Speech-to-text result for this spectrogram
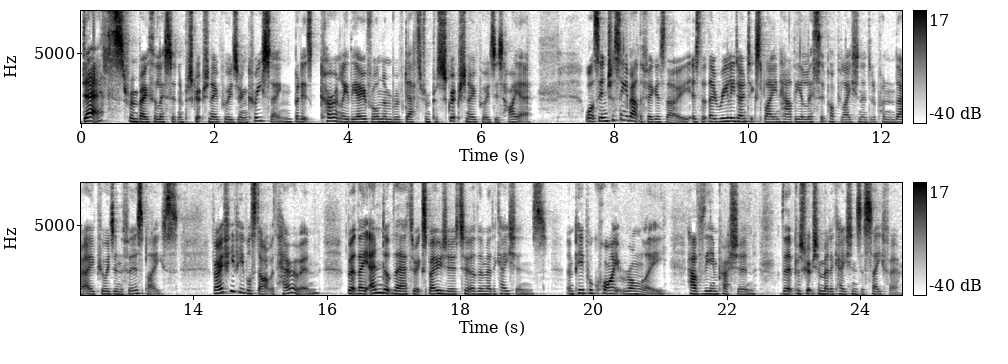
Deaths from both illicit and prescription opioids are increasing, but it's currently the overall number of deaths from prescription opioids is higher. What's interesting about the figures, though, is that they really don't explain how the illicit population ended up on their opioids in the first place. Very few people start with heroin, but they end up there through exposure to other medications. And people quite wrongly have the impression that prescription medications are safer.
